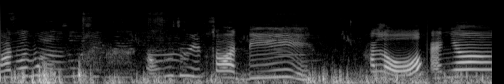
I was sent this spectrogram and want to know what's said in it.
สั้นด้วยมึงน้องผู้ชีวิตสวัสดีฮัลโหลอันยอง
